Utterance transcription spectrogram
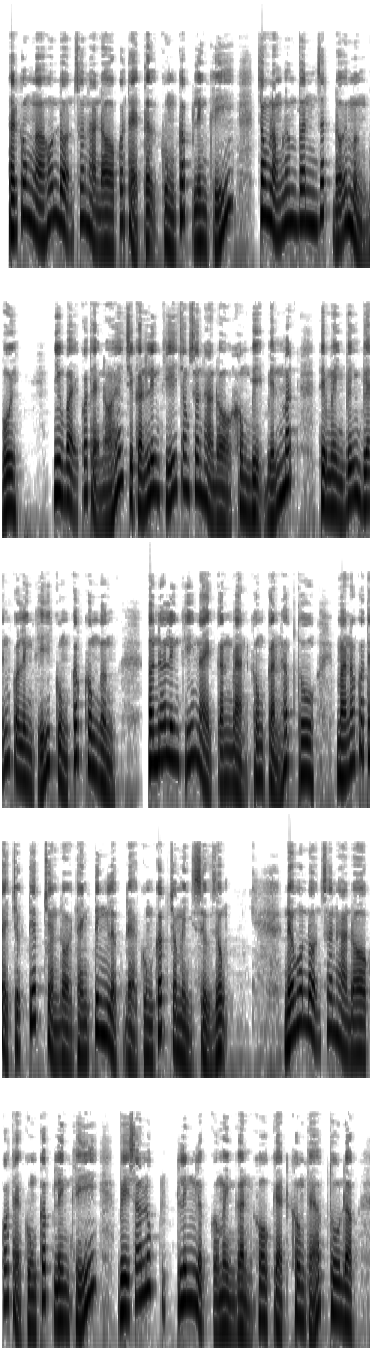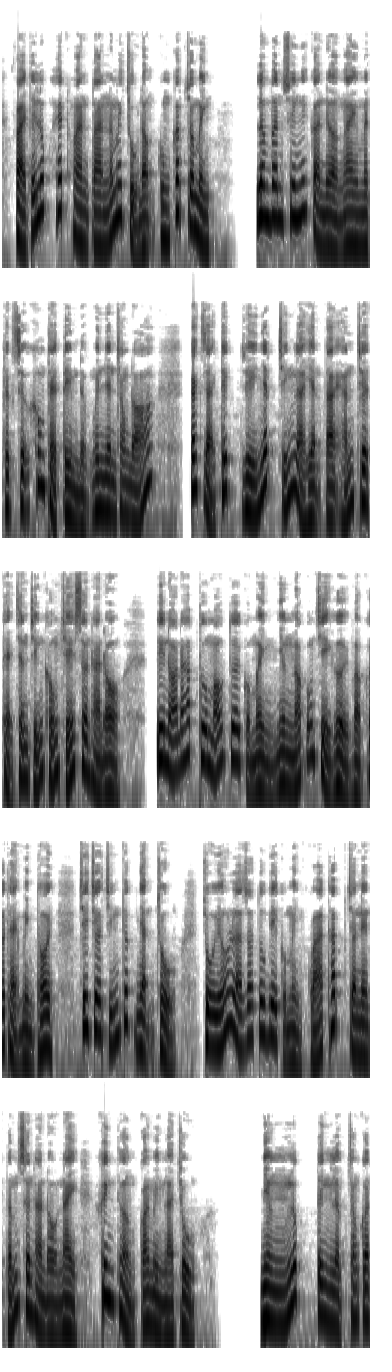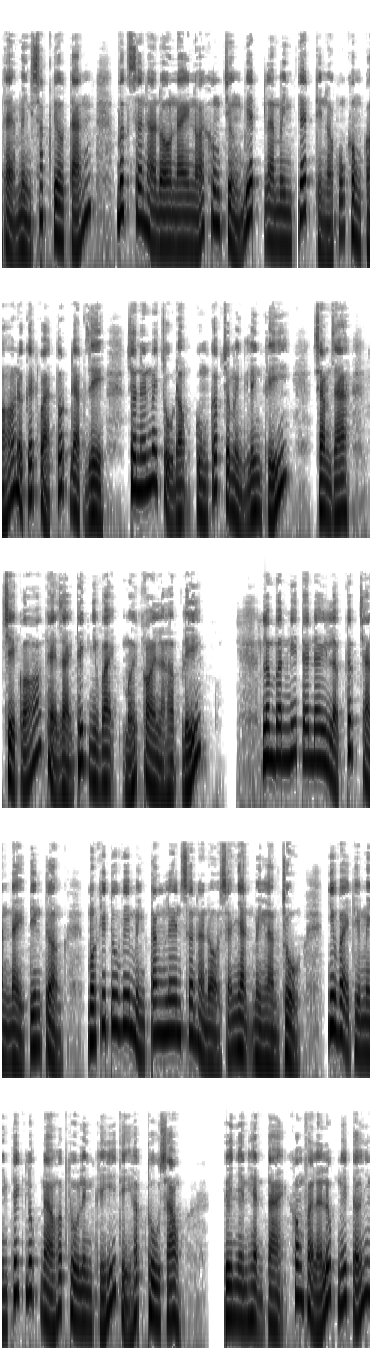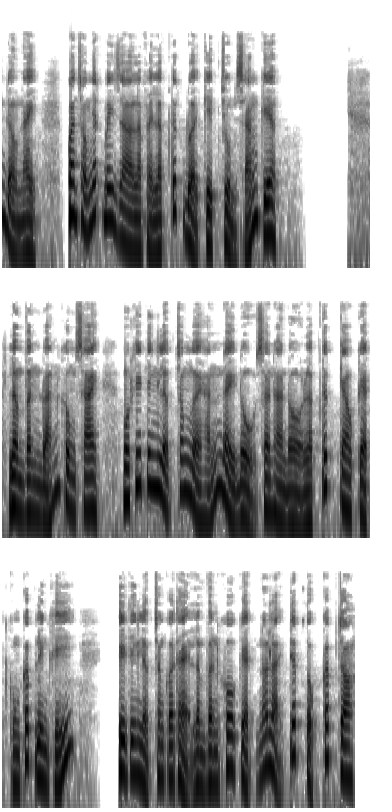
thật không ngờ hỗn độn sơn hà đồ có thể tự cung cấp linh khí, trong lòng lâm vân rất đỗi mừng vui. Như vậy có thể nói, chỉ cần linh khí trong sơn hà đồ không bị biến mất, thì mình vĩnh viễn có linh khí cung cấp không ngừng. Hơn nữa linh khí này căn bản không cần hấp thu, mà nó có thể trực tiếp chuyển đổi thành tinh lực để cung cấp cho mình sử dụng. Nếu hỗn độn sơn hà đồ có thể cung cấp linh khí, vì sao lúc linh lực của mình gần khô kiệt không thể hấp thu được, phải tới lúc hết hoàn toàn nó mới chủ động cung cấp cho mình? Lâm vân suy nghĩ cả nửa ngày mà thực sự không thể tìm được nguyên nhân trong đó. Cách giải thích duy nhất chính là hiện tại hắn chưa thể chân chính khống chế sơn hà đồ. Tuy nó đã hấp thu máu tươi của mình, nhưng nó cũng chỉ gửi vào cơ thể mình thôi, chứ chưa chính thức nhận chủ. Chủ yếu là do tu vi của mình quá thấp cho nên tấm sơn hà đồ này khinh thường coi mình là chủ nhưng lúc tinh lực trong cơ thể mình sắp tiêu tán bức sơn hà đồ này nói không chừng biết là mình chết thì nó cũng không có được kết quả tốt đẹp gì, cho nên mới chủ động cung cấp cho mình linh khí. Xem ra, chỉ có thể giải thích như vậy mới coi là hợp lý. Lâm vân nghĩ tới đây lập tức tràn đầy tin tưởng. Một khi tu vi mình tăng lên, sơn hà đồ sẽ nhận mình làm chủ. Như vậy thì mình thích lúc nào hấp thu linh khí thì hấp thu sau. Tuy nhiên hiện tại không phải là lúc nghĩ tới những điều này. Quan trọng nhất bây giờ là phải lập tức đuổi kịp chùm sáng kia lâm vân đoán không sai, một khi tinh lực trong người hắn đầy đủ, sơn hà đồ lập tức keo kiệt cung cấp linh khí. Khi tinh lực trong cơ thể lâm vân khô kiệt, nó lại tiếp tục cấp cho.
